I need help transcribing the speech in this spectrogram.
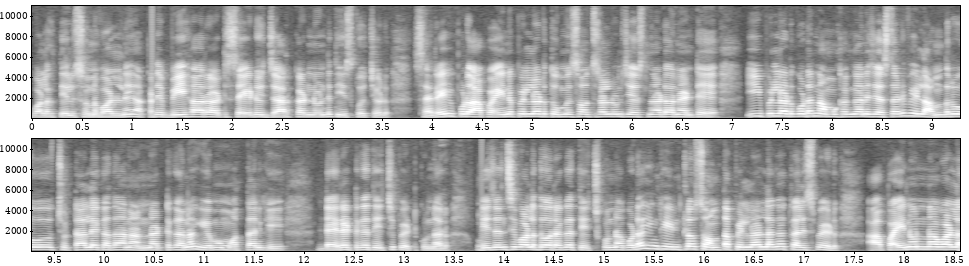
వాళ్ళకి తెలుసున్న వాళ్ళని అక్కడే బీహార్ అటు సైడ్ జార్ఖండ్ నుండి తీసుకొచ్చాడు. సరే ఇప్పుడు ఆ పైన పిల్లాడు తొమ్మిది సంవత్సరాల నుండి చేస్తున్నాడు అని అంటే ఈ పిల్లాడు కూడా నమ్మకంగానే చేస్తాడు. వీళ్ళందరూ చుట్టాలే కదా అని అన్నట్టుగానో ఏమో మొత్తానికి డైరెక్ట్గా తెచ్చి పెట్టుకున్నారు. ఏజెన్సీ వాళ్ళ ద్వారాగా చేసుకున్నా కూడా ఇంక ఇంట్లో సొంత పిల్లాళ్ళగా కలిసిపోయాడు. ఆ పైన ఉన్న వాళ్ళ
